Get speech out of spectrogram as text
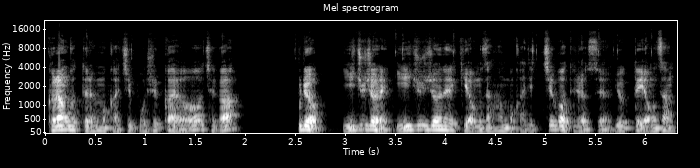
그런 것들을 한번 같이 보실까요? 제가 무려 2주 전에, 2주 전에 이렇게 영상 한번 같이 찍어 드렸어요. 이때 영상,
